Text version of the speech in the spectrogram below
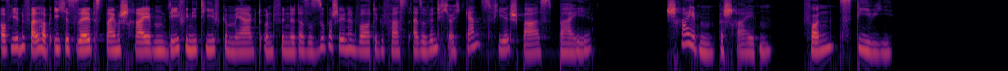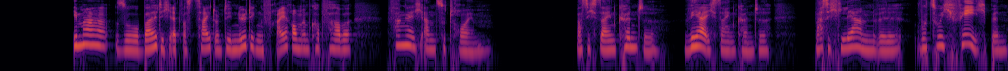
Auf jeden Fall habe ich es selbst beim Schreiben definitiv gemerkt und finde, das ist super schön in Worte gefasst. Also wünsche ich euch ganz viel Spaß bei Schreiben beschreiben von Stevie. Immer sobald ich etwas Zeit und den nötigen Freiraum im Kopf habe, fange ich an zu träumen. Was ich sein könnte, wer ich sein könnte, was ich lernen will, wozu ich fähig bin.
